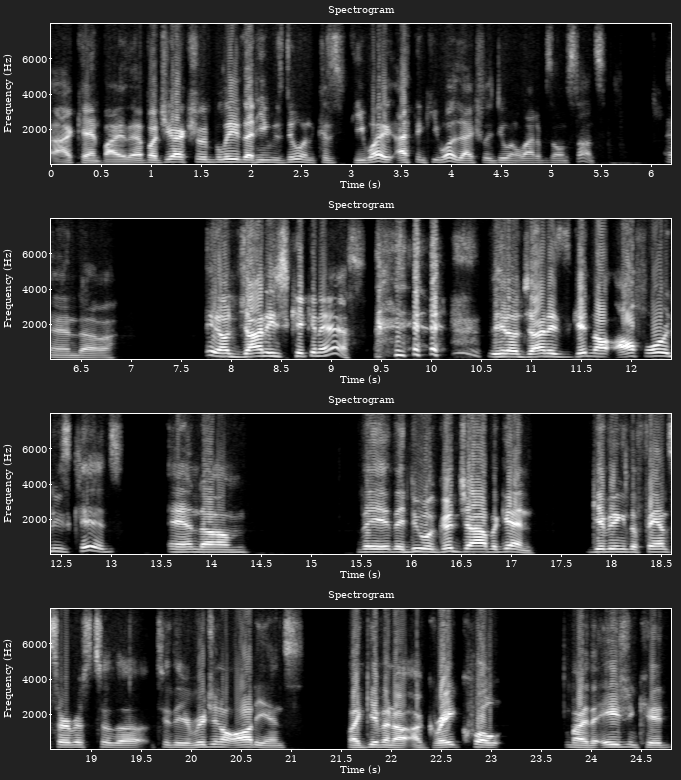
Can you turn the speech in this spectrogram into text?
i can't buy that but you actually believe that he was doing because he was i think he was actually doing a lot of his own stunts and uh you know johnny's kicking ass you know johnny's getting all, all four of these kids and um they they do a good job again giving the fan service to the to the original audience by giving a, a great quote by the Asian kid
